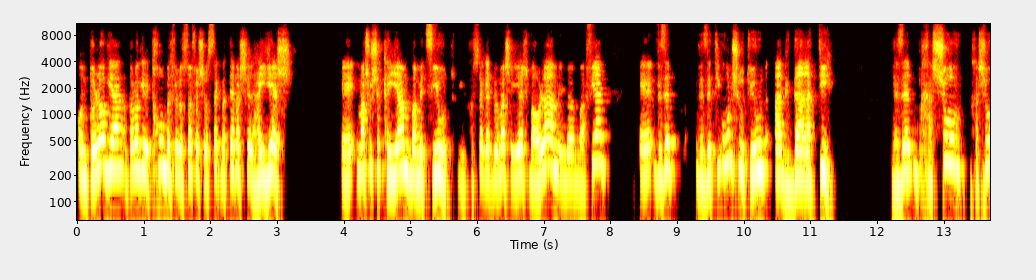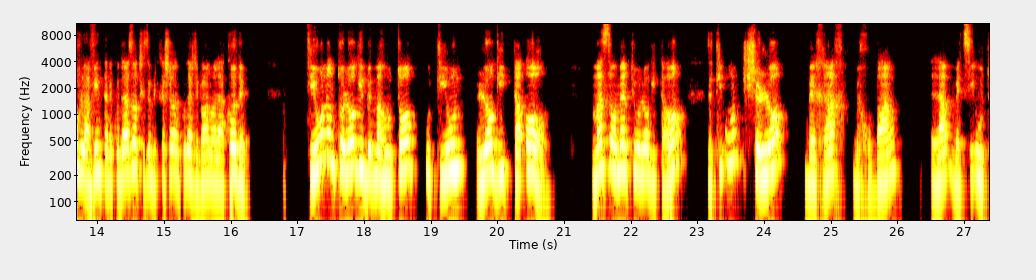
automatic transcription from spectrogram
אונתולוגיה, אונתולוגיה היא תחום בפילוסופיה שעוסק בטבע של היש, אה, משהו שקיים במציאות, היא עוסקת במה שיש בעולם, היא מאפיין, אה, וזה, וזה טיעון שהוא טיעון הגדרתי. וזה חשוב, חשוב להבין את הנקודה הזאת, שזה מתקשר לנקודה שדיברנו עליה קודם. טיעון אונתולוגי במהותו הוא טיעון לוגי טהור. מה זה אומר טיעון לוגי טהור? זה טיעון שלא בהכרח מחובר למציאות.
